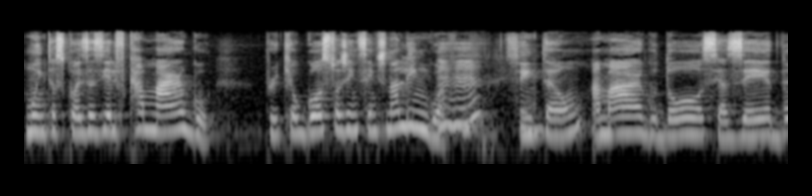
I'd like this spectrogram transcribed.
muitas coisas e ele fica amargo. Porque o gosto a gente sente na língua. Sim. Então, amargo, doce, azedo,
